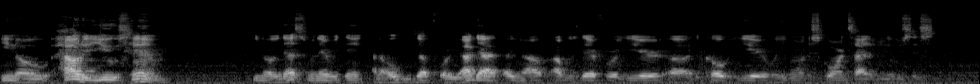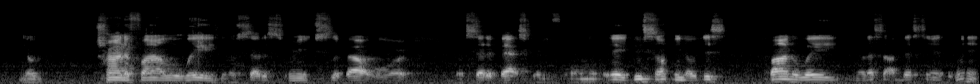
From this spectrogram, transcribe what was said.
you know, how to use him you know, that's when everything kind of opens up for you. I got, you know, I, I was there for a year, uh, the COVID year, where he won the scoring title, and it was just, you know, trying to find little ways, you know, set a screen, slip out, or you know, set a back screen for him. Or, hey, do something, you know, just find a way. You know, that's our best chance to win,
